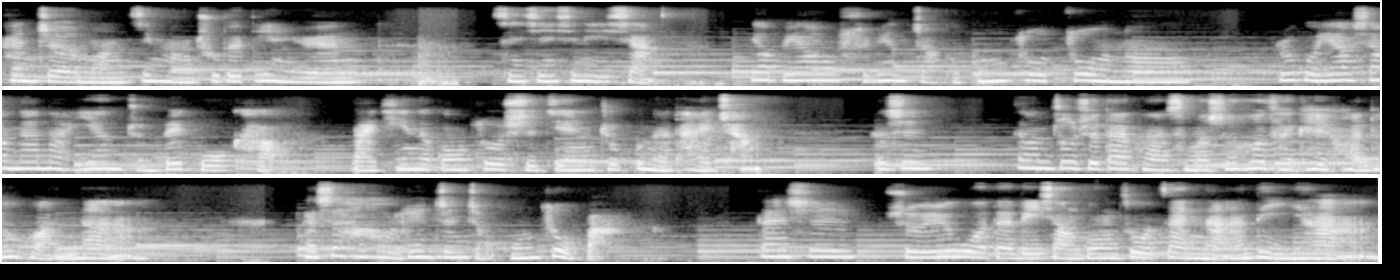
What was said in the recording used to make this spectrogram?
看着忙进忙出的店员。星星心里想，要不要随便找个工作做呢？如果要像娜娜一样准备国考，白天的工作时间就不能太长。可是这样助学贷款什么时候才可以还得还呢？还是好好认真找工作吧。但是属于我的理想工作在哪里呀？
